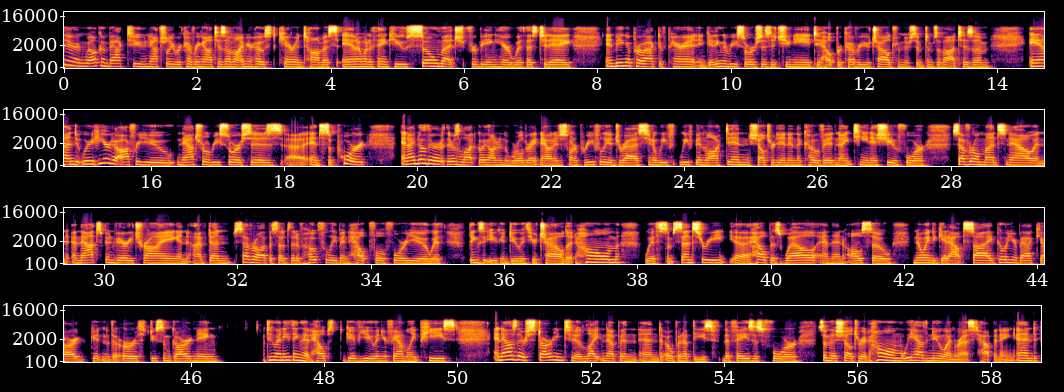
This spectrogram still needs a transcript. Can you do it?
there, and welcome back to Naturally Recovering Autism. I'm your host, Karen Thomas, and I want to thank you so much for being here with us today and being a proactive parent and getting the resources that you need to help recover your child from their symptoms of autism. And we're here to offer you natural resources uh, and support and I know there there's a lot going on in the world right now, and I just want to briefly address. You know, we've we've been locked in, sheltered in in the COVID nineteen issue for several months now, and and that's been very trying. And I've done several episodes that have hopefully been helpful for you with things that you can do with your child at home, with some sensory uh, help as well, and then also knowing to get outside, go in your backyard, get into the earth, do some gardening do anything that helps give you and your family peace. And as they're starting to lighten up and, and open up these the phases for some of the shelter at home, we have new unrest happening. And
